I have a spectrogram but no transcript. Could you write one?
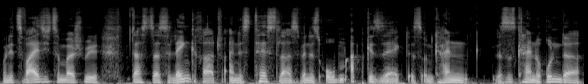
und jetzt weiß ich zum Beispiel, dass das Lenkrad eines Teslas, wenn es oben abgesägt ist und kein, das ist kein runder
